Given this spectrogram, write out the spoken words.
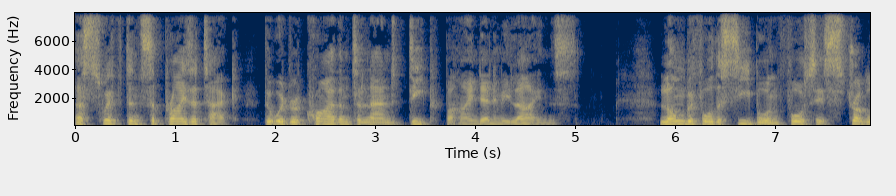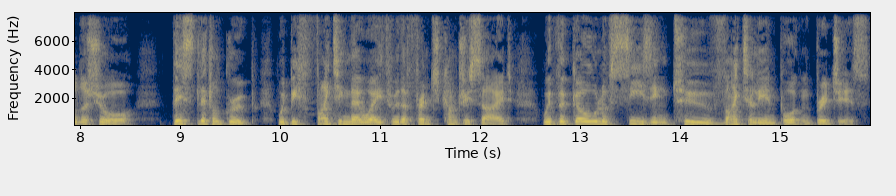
a swift and surprise attack that would require them to land deep behind enemy lines. Long before the seaborne forces struggled ashore, this little group would be fighting their way through the French countryside with the goal of seizing two vitally important bridges,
